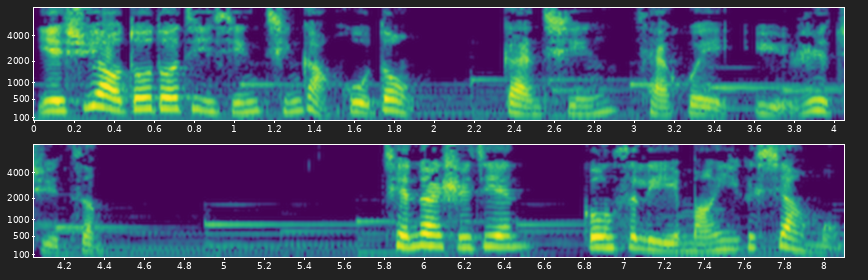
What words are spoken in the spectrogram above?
也需要多多进行情感互动，感情才会与日俱增。前段时间公司里忙一个项目，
